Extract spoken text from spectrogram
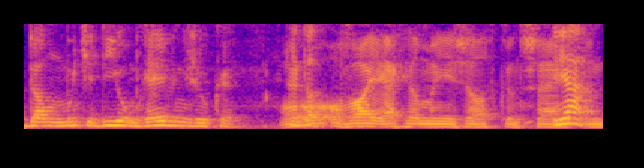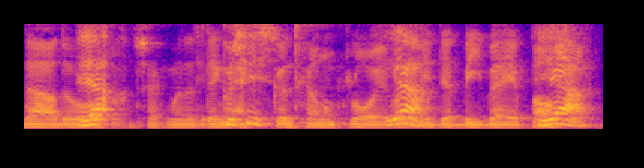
dan moet je die omgeving zoeken. Of, dat- of waar je echt helemaal jezelf kunt zijn Ja. en daardoor Ja. zeg maar, de dingen kunt gaan ontplooien Ja. die, die bij je passen.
